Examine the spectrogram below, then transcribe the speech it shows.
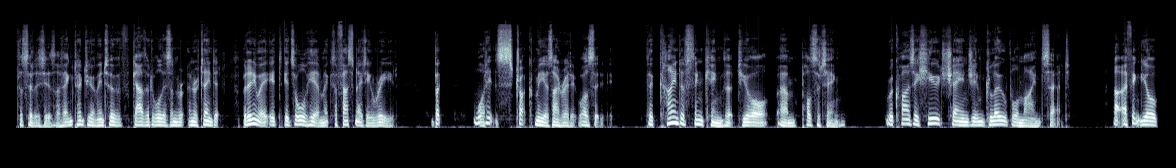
facilities, I think, don't you? I mean, to have gathered all this and, and retained it. But anyway, it, it's all here, makes a fascinating read. But what it struck me as I read it was that the kind of thinking that you're um, positing requires a huge change in global mindset. I think you're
